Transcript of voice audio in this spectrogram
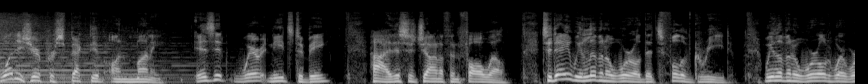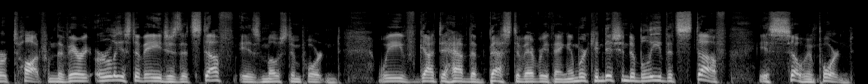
What is your perspective on money? Is it where it needs to be? Hi, this is Jonathan Falwell. Today we live in a world that's full of greed. We live in a world where we're taught from the very earliest of ages that stuff is most important. We've got to have the best of everything, and we're conditioned to believe that stuff is so important.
